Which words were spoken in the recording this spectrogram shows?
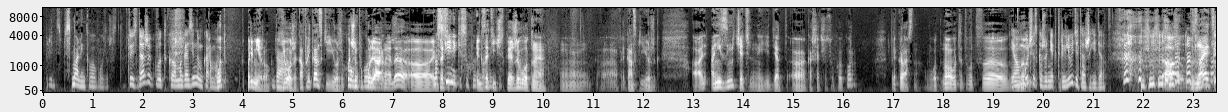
в принципе, с маленького возраста. То есть даже вот к магазинным кормам? Вот к примеру, да. ежик, африканский ежик, очень популярное, да, экзоти... экзотическое животное, африканский ежик. Они замечательно едят а, кошачий сухой корм. Прекрасно. Вот. Но вот это вот... Э, Я вам ну... больше скажу, некоторые люди даже едят. А, вы знаете,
